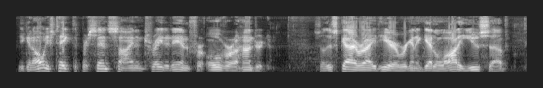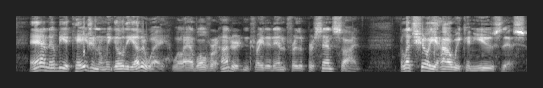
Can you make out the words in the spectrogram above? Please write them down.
You can always take the percent sign and trade it in for over 100. So this guy right here, we're going to get a lot of use of. And there'll be occasion when we go the other way. We'll have over 100 and trade it in for the percent sign. But let's show you how we can use this.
